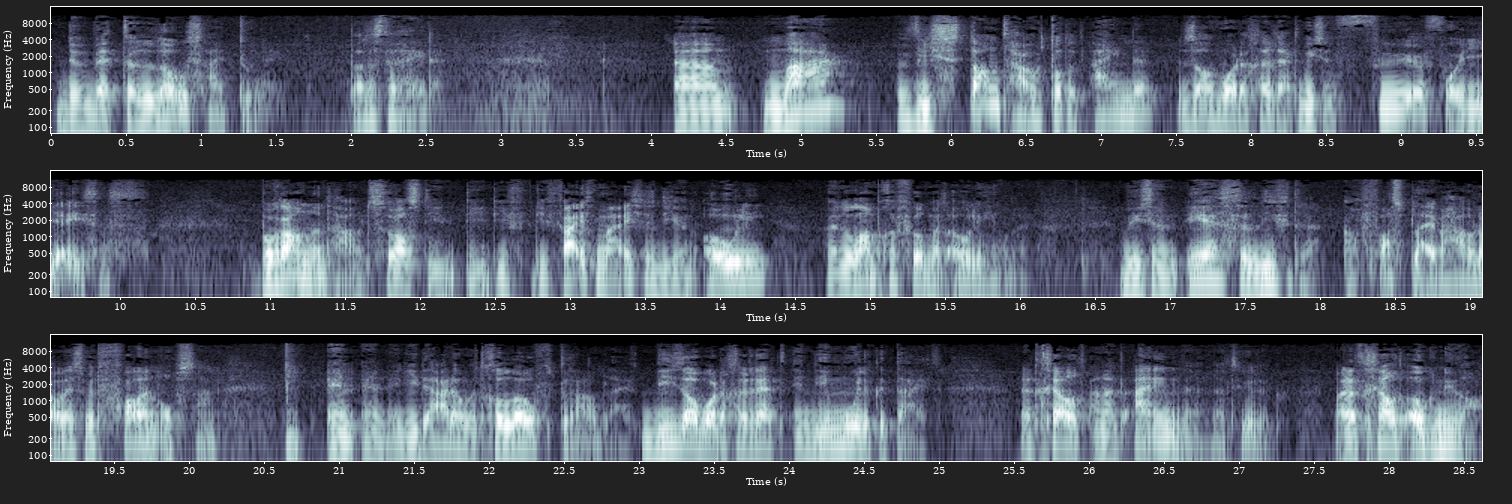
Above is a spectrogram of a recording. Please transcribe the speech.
de wetteloosheid toeneemt. Dat is de reden. Um, maar wie stand houdt tot het einde, zal worden gered. Wie zijn vuur voor Jezus brandend houdt. Zoals die, die, die, die vijf meisjes die hun olie, hun lamp gevuld met olie hielden. Wie zijn eerste liefde kan vast blijven houden, al is met vallen en opstaan. En, en, die daardoor het geloof trouw blijft. Die zal worden gered in die moeilijke tijd. En dat geldt aan het einde natuurlijk. Maar dat geldt ook nu al.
